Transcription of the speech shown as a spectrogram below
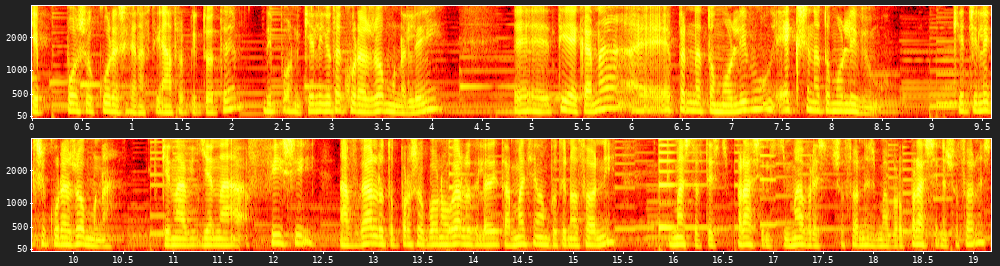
και πόσο κούραση είχαν αυτοί οι άνθρωποι τότε. Λοιπόν, και έλεγε όταν κουραζόμουν, λέει, ε, τι έκανα, ε, έπαιρνα το μολύβι μου, έξινα το μολύβι μου. Και έτσι λέει ξεκουραζόμουν. Και να, για να αφήσει να βγάλω το πρόσωπό, να βγάλω δηλαδή τα μάτια μου από την οθόνη, θυμάστε αυτές τις πράσινες, τις μαύρες τις οθόνες, μαυροπράσινες οθόνες,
